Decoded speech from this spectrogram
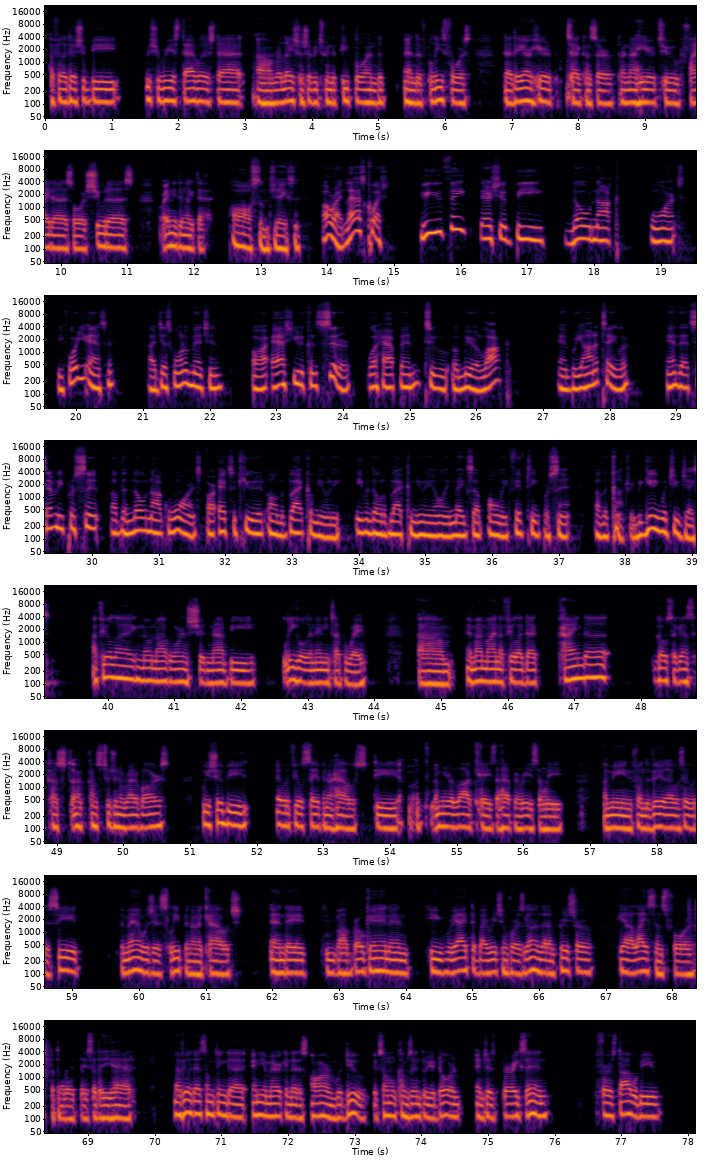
I feel like there should be, we should reestablish that um, relationship between the people and the and the police force that they are here to protect and serve. They're not here to fight us or shoot us or anything like that. Awesome, Jasson. All right, last question. Do you think there should be no knock warrants? Before you answer, I just want to mention or ask you to consider what happened to Amir Locke and Breonna Taylor and that 70% of the no knock warrants are executed on the black community, even though the black community only makes up only 15% of the country. Beginning with you, Jasson. I feel like no knock warrants should not be legal in any type of way. Um, in my mind, I feel like that kind of goes against the uh, constitutional right of ours. We should be able to feel safe in our house. The Amir Locke case that happened recently I mean, from the video that I was able to see, the man was just sleeping on a couch and they uh, broke in and he reacted by reaching for his gun that I'm pretty sure he had a license for. I thought they said that he had. And I feel like that's something that any American that is armed would do. If someone comes in through your door and just breaks in, first thought would be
